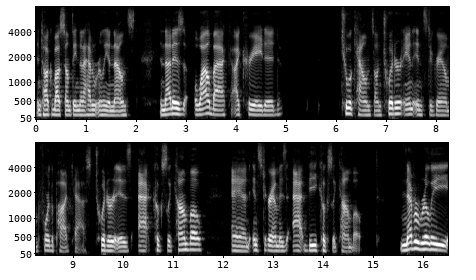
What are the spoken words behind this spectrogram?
and talk about something that I haven't really announced. And that is a while back, I created two accounts on Twitter and Instagram for the podcast. Twitter is at Cooksley Convo, and Instagram is at the Cooksley Convo. Never really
